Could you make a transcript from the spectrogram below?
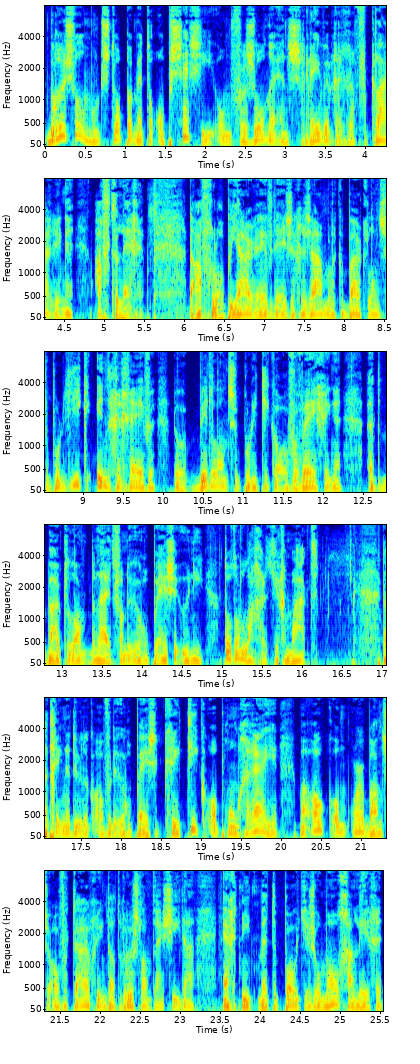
Brussel moet stoppen met de obsessie om verzonnen en schreeuwerige verklaringen af te leggen. De afgelopen jaren heeft deze gezamenlijke buitenlandse politiek ingegeven door binnenlandse politieke overwegingen het buitenlandbeleid van de Europese Unie tot een lachertje gemaakt. Dat ging natuurlijk over de Europese kritiek op Hongarije, maar ook om Orbáns overtuiging dat Rusland en China echt niet met de pootjes omhoog gaan liggen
